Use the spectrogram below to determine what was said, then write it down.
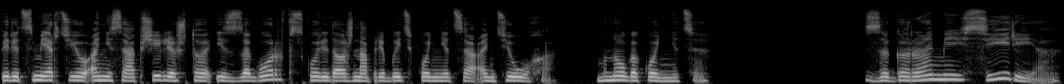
Перед смертью они сообщили, что из-за гор вскоре должна прибыть конница Антиоха. Много конницы. «За горами Сирия»,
